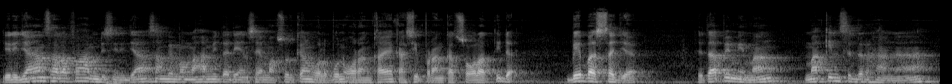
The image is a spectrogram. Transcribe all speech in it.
Jadi jangan salah paham di sini. Jangan sampai memahami tadi yang saya maksudkan walaupun orang kaya kasih perangkat sholat. Tidak. Bebas saja. Tetapi memang makin sederhana,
